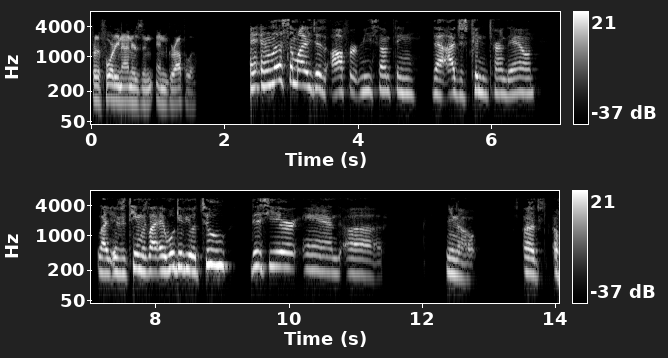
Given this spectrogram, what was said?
for the 49ers and, and Garoppolo? Unless somebody just offered me something that I just couldn't turn down. Like if the team was like, "Hey, we'll give you a two this year and uh, you know, a, a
